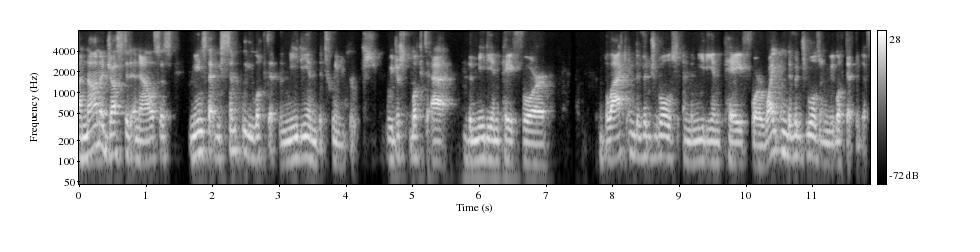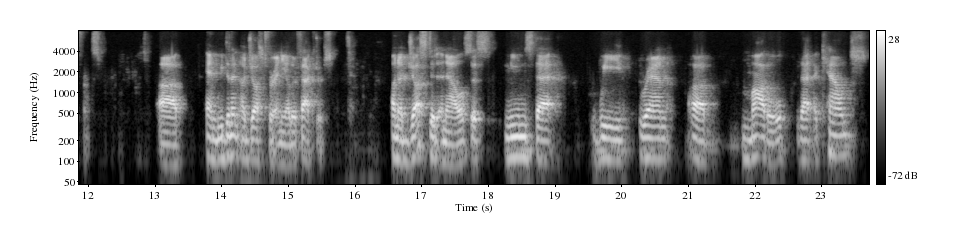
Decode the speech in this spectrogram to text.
A non-adjusted analysis means that we simply looked at the median between groups. We just looked at the median pay for black individuals and the median pay for white individuals, and we looked at the difference. Uh, and we didn't adjust for any other factors. An adjusted analysis means that we ran a model that accounts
